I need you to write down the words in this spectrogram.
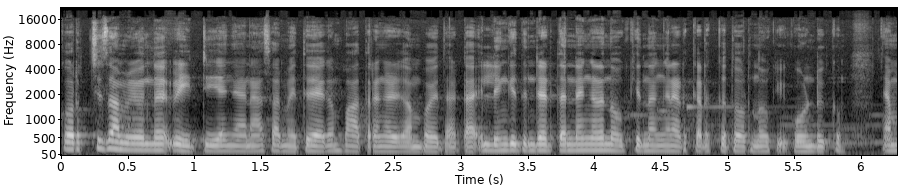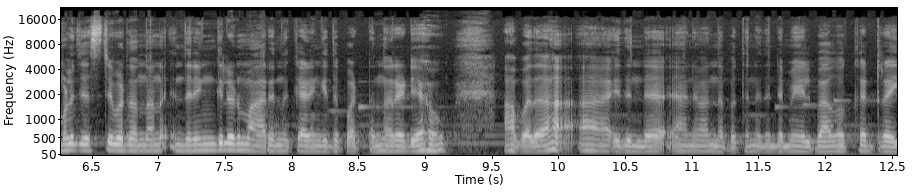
കുറച്ച് സമയം ഒന്ന് വെയിറ്റ് ചെയ്യാൻ ഞാൻ ആ സമയത്ത് വേഗം പാത്രം കഴുകാൻ പോയതാട്ടാ ഇല്ലെങ്കിൽ ഇതിൻ്റെ അടുത്ത് തന്നെ അങ്ങനെ നോക്കി അങ്ങനെ ഇടക്കിടക്ക് തുറന്ന് നോക്കിക്കൊണ്ടിരിക്കും നമ്മൾ ജസ്റ്റ് ഇവിടെ നിന്ന് എന്തെങ്കിലും ഒരു മാറി നിൽക്കുകയാണെങ്കിൽ ഇത് പെട്ടെന്ന് റെഡിയാവും അപ്പോൾ അതാ ആ, ഇതിൻ്റെ ഞാൻ വന്നപ്പോൾ തന്നെ ഇതിൻ്റെ മേൽഭാഗമൊക്കെ ഡ്രൈ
